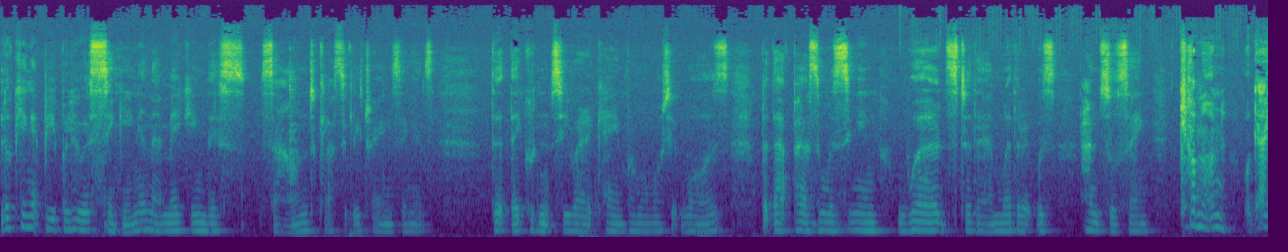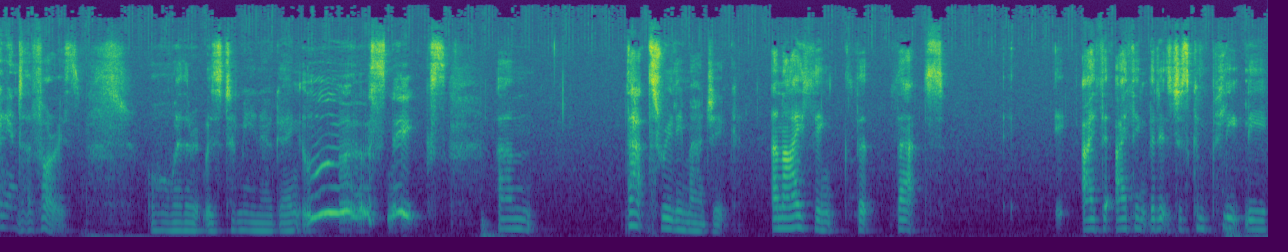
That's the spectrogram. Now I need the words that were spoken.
looking at people who are singing and they're making this sound, classically trained singers, that they couldn't see where it came from or what it was, but that person was singing words to them, whether it was Hansel saying, Come on, we're going into the forest or whether it was Tamino going, ooh, snakes. Um, that's really magic. And I think that that's, I, th- I think that it's just completely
